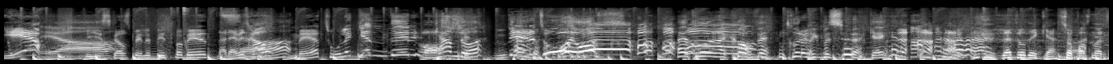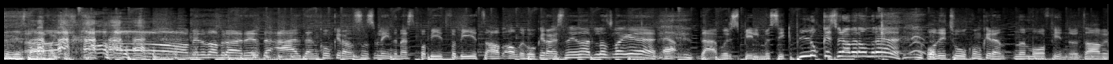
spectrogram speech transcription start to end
Yeah! Ja. Vi skal spille Bit for bit. Det er det vi skal. Ja. Med to legender! Åh, Hvem da? Dere to! Oi, oss! Jeg trodde det kom Jeg trodde jeg fikk besøk, jeg. Det trodde jeg ikke. Såpass narsissist er jeg faktisk. Mine damer og herrer, det er den konkurransen som ligner mest på Beat for beat av alle konkurransene i nederlandslaget. Ja. Der hvor spillmusikk plukkes fra hverandre, og de to konkurrentene må finne ut av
